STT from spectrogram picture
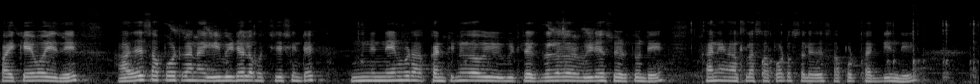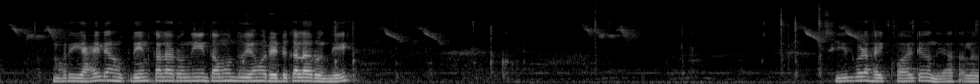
ఫైవ్ కే పోయింది. అదే సపోర్ట్ కన్నా ఈ వీడియోలోకి వచ్చేసింటే నేను నేను కూడా కంటిన్యూగా రెగ్యులర్గా వీడియోస్ పెడుతుంటే కానీ అట్లా సపోర్ట్ వస్తలేదు సపోర్ట్ తగ్గింది. మరి ఆయిల్ ఏమో గ్రీన్ కలర్ ఉంది ఇంతకుముందు ఏమో రెడ్ కలర్ ఉంది. సీల్ కూడా హై క్వాలిటీ ఉంది అసలు.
